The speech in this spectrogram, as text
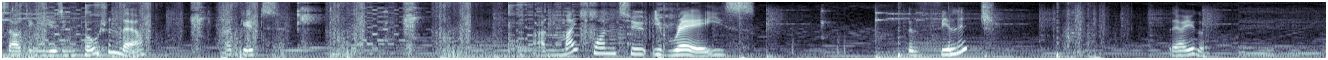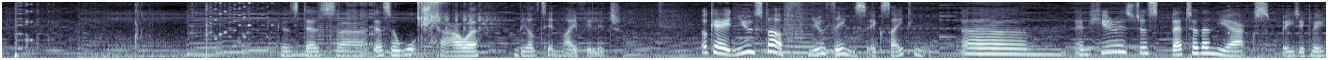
Starting using potion there. Not good. I might want to erase the village. There you go. Because there's uh, there's a watchtower built in my village. Okay, new stuff, new things, exciting. Um, and here is just better than the axe, basically.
